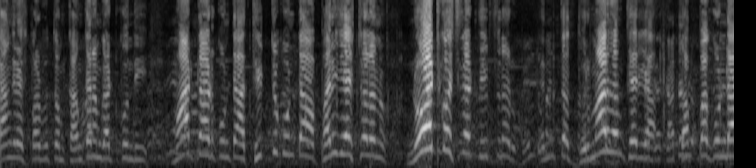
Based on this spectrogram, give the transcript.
కాంగ్రెస్ ప్రభుత్వం కంకణం కట్టుకుంది. మాట్లాడుకుంటా తిట్టుకుంటా పని చేసేటోళ్ళను నోటుకొచ్చినట్టు తిడుతున్నారు ఎంత దుర్మార్గం చర్య. తప్పకుండా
